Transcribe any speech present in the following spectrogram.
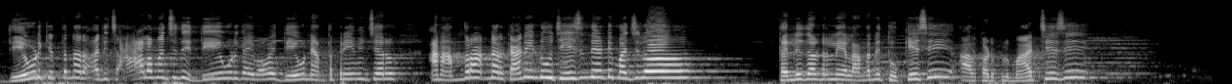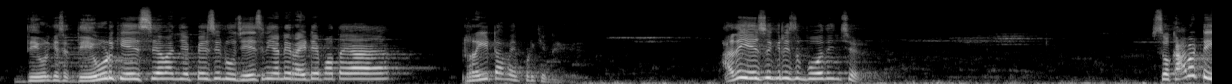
దేవుడికి ఇస్తున్నారు అది చాలా మంచిది. దేవుడికి అయ్యి బాబాయ్ దేవుడిని ఎంత ప్రేమించారు అని అందరూ అంటున్నారు. కానీ నువ్వు చేసింది ఏంటి మధ్యలో? తల్లిదండ్రులని వీళ్ళందరినీ తొక్కేసి వాళ్ళ కడుపులు మార్చేసి దేవుడికి వేసే దేవుడికి వేసావని చెప్పేసి నువ్వు చేసినవన్నీ రైట్ అయిపోతాయా? రైట్ అవ్వ ఇప్పటికి అదే యేసుక్రీస్తు బోధించాడు. సో కాబట్టి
